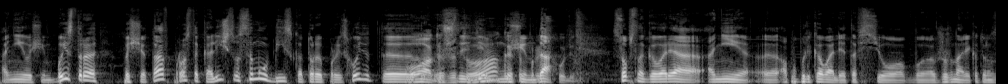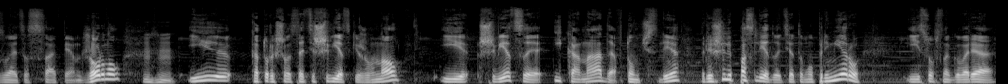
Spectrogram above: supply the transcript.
они очень быстро, посчитав просто количество самоубийств, которые происходят э, а, даже среди так мужчин. Это происходит? Да. Собственно говоря, они э, опубликовали это все в журнале, который называется Sapient Journal, угу. и который, кстати, шведский журнал. И Швеция и Канада, в том числе, решили последовать этому примеру. И, собственно говоря,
